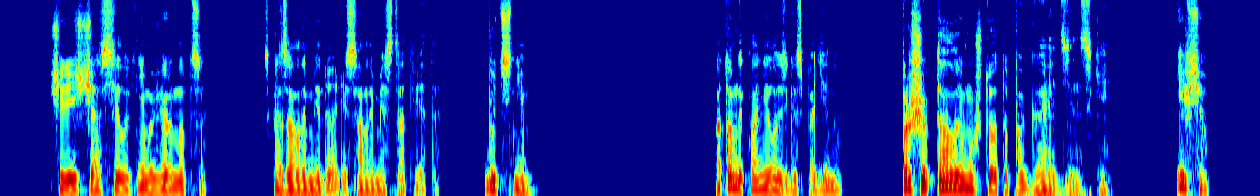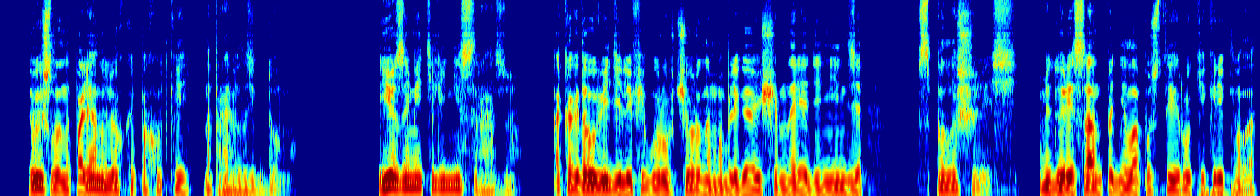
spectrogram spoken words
— Через час силы к нему вернутся, — сказала Мидори Сан вместо ответа. — Будь с ним. Потом наклонилась к господину, прошептала ему что-то по-гайдзински. И все. Вышла на поляну легкой походкой, направилась к дому. Ее заметили не сразу, а когда увидели фигуру в черном, облегающем наряде ниндзя, всполошились. Мидори-сан подняла пустые руки, крикнула.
